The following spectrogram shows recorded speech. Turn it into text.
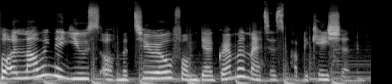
for allowing the use of material from their Grammar Matters publication.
